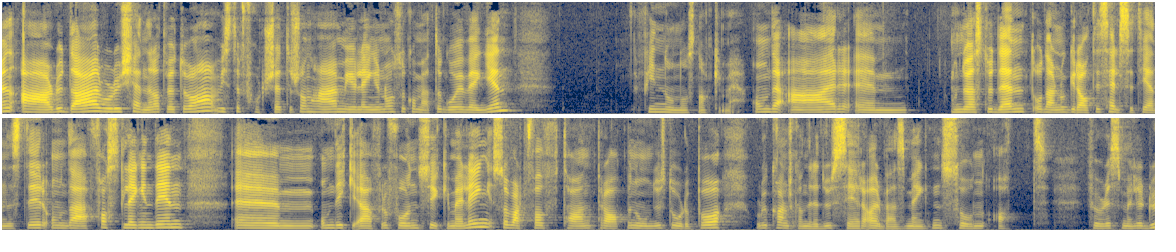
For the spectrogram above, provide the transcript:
Men er du der hvor du kjenner at vet du hva, hvis det fortsetter sånn her mye lenger nå, så kommer jeg til å gå i veggen. Finn noen å snakke med. Om det er eh, om du er student og det er noen gratis helsetjenester, om det er fastlegen din, um, om det ikke er for å få en sykemelding, så i hvert fall ta en prat med noen du stoler på, hvor du kanskje kan redusere arbeidsmengden sånn at før det smeller Du,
